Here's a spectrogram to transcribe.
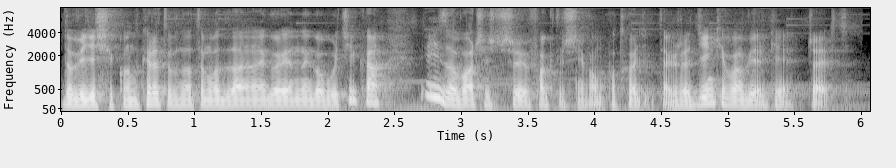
dowiedzieć się konkretów na temat danego jednego bucika i zobaczyć, czy faktycznie Wam podchodzi. Także dzięki Wam wielkie, cześć!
